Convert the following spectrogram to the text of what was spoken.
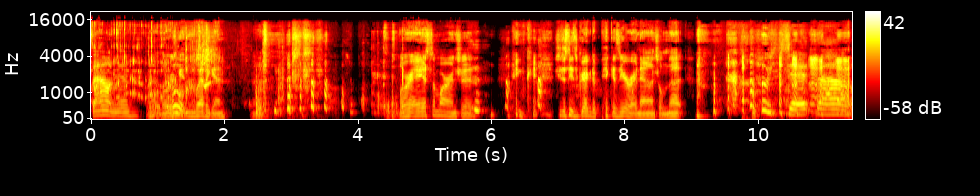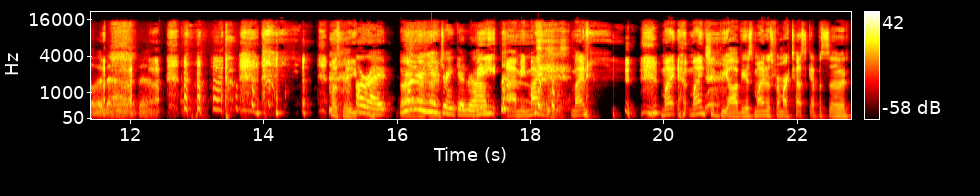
sound, man. oh, Laura's Ooh. getting wet again. Laura ASMR and shit. she just needs Greg to pick his ear right now and she'll nut. Oh shit! No, no, no. Must be- All right, All what right, are all you right. drinking, Rob? Me, I mean, mine, mine, mine, mine should be obvious. Mine was from our Tusk episode.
